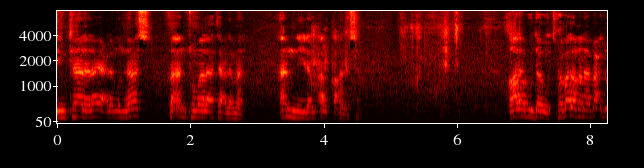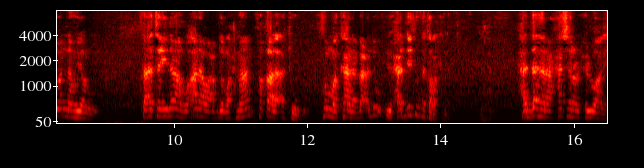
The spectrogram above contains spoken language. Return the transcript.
إن كان لا يعلم الناس فأنتما لا تعلمان. أني لم ألق أنسا. قال أبو داود فبلغنا بعد أنه يروي. فأتيناه أنا وعبد الرحمن فقال أتوب. ثم كان بعد يحدث فتركنا. حدثنا حسن الحلواني.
